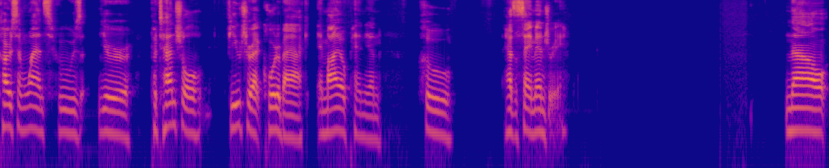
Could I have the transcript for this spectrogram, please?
Carson Wentz, who's your potential future at quarterback, in my opinion, who has the same injury. Now,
